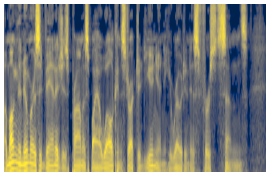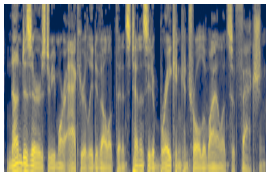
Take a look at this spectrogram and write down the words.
Among the numerous advantages promised by a well constructed union, he wrote in his first sentence, none deserves to be more accurately developed than its tendency to break and control the violence of faction.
